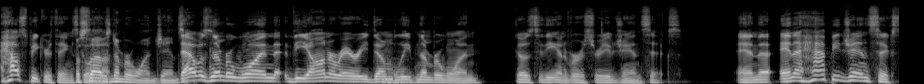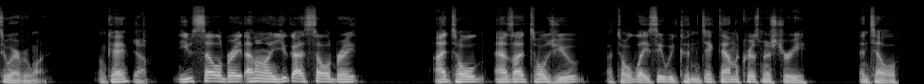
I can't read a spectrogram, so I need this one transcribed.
House Speaker thing. Oh, so that was on. number one, Jan. That was number one. The honorary Dumb Mm-hmm. Bleep number one goes to the anniversary of Jan 6. And, uh, and a happy Jan 6 to everyone. Okay? Yeah. You celebrate. I don't know. You guys celebrate. I told, as I told you, I told Lacey we couldn't take down the Christmas tree until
